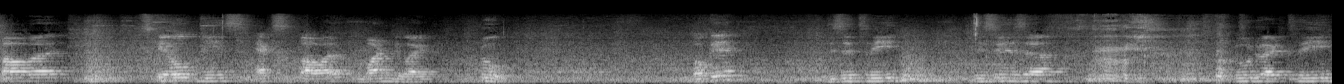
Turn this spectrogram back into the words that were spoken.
power cube means x power 1 divided 2 okay? This is 3 this is uh, 2 divided 3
